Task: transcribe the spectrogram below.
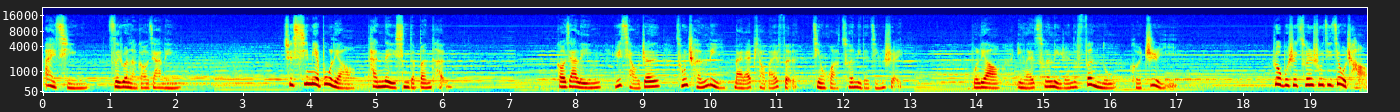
爱情滋润了高加林，却熄灭不了他内心的奔腾。高加林与巧珍从城里买来漂白粉，净化村里的井水，不料引来村里人的愤怒和质疑。若不是村书记救场，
